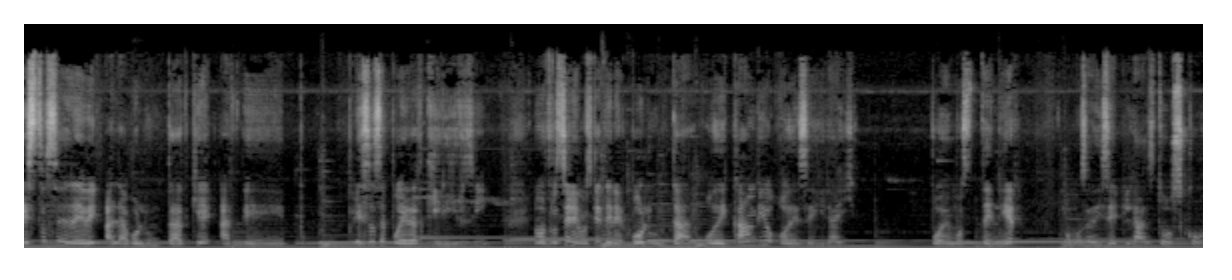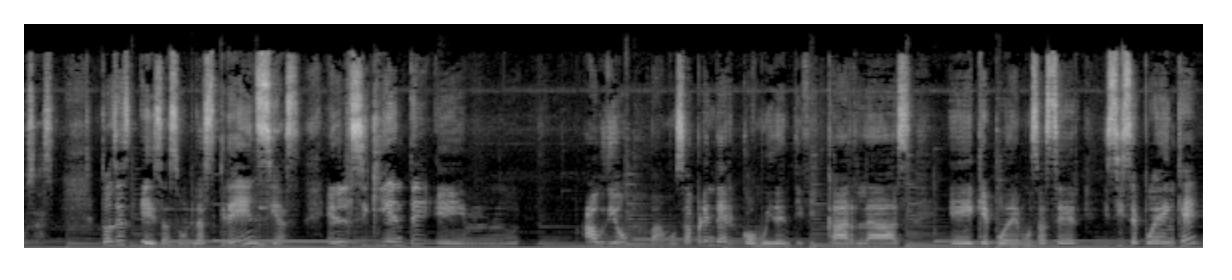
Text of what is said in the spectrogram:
Esto se debe a la voluntad que eh, eso se puede adquirir, ¿sí? Nosotros tenemos que tener voluntad o de cambio o de seguir ahí. Podemos tener, como se dice, las dos cosas. Entonces, esas son las creencias. En el siguiente em, audio vamos a aprender cómo identificarlas, eh, qué podemos hacer y si se pueden, ¿qué?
